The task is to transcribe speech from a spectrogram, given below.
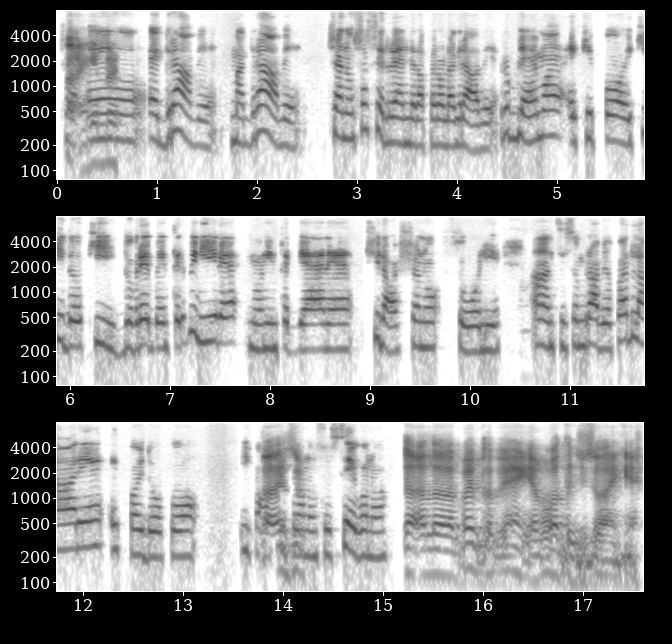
Cioè, è, è grave, ma grave cioè non so se rende la parola grave. Il problema è che poi chi, do, chi dovrebbe intervenire non interviene, ci lasciano soli. Anzi, sono bravi a parlare e poi dopo i fatti però non susseguono. Allora, poi il problema è che a volte ci sono anche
